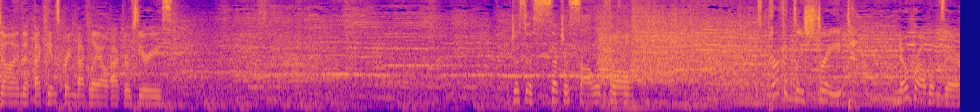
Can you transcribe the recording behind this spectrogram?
done back handspring back layout acro series. Just a, such a solid ball. It was perfectly straight. No problems there.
